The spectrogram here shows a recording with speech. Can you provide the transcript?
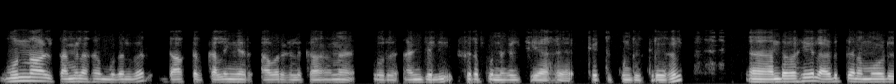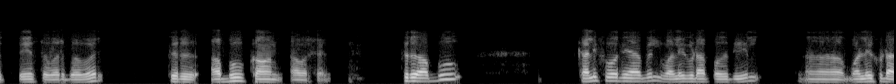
முன்னாள் தமிழக முதல்வர் டாக்டர் கலைஞர் அவர்களுக்கான ஒரு அஞ்சலி சிறப்பு நிகழ்ச்சியாக கேட்டுக்கொண்டிருக்கிறீர்கள். அந்த வகையில் அடுத்து நம்மோடு பேச வருபவர் திரு அபு கான் அவர்கள். திரு அபு கலிபோர்னியாவில் வளைகுடா பகுதியில் வளைகுடா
